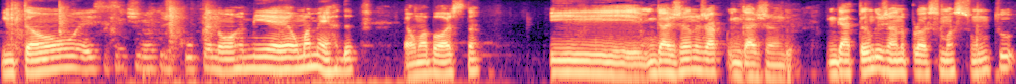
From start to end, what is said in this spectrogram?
Então, esse sentimento de culpa enorme é uma merda. É uma bosta. E engajando já. Engajando. Engatando já no próximo assunto,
